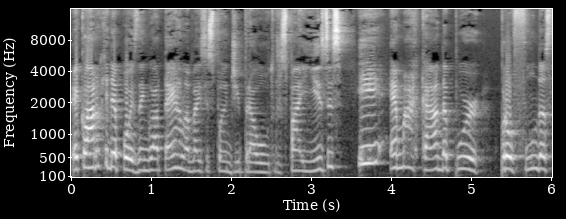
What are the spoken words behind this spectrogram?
É claro que depois da Inglaterra ela vai se expandir para outros países e é marcada por profundas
